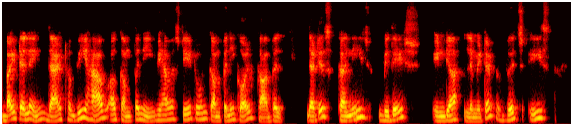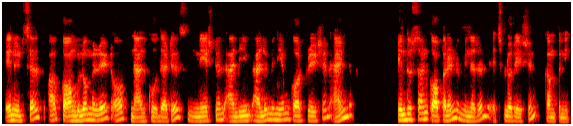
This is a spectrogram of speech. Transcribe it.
by telling that we have a company, we have a state-owned company called KABIL, that is Khanij Bidesh India Limited, which is in itself a conglomerate of NALCO, that is National Alum Aluminium Corporation and Hindustan Copper and Mineral Exploration Company.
